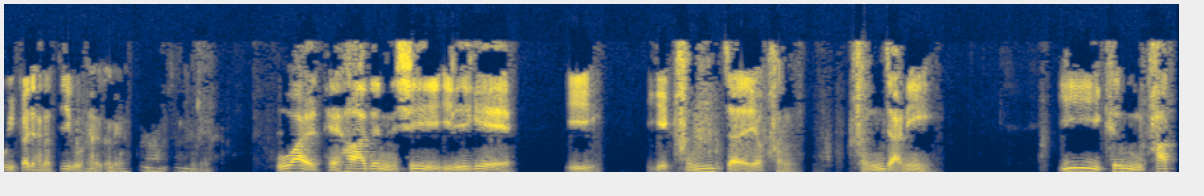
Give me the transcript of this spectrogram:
거기까지 하나 띄고 해야 되네요. 5월 대학은 시 일개 이 이게 강자예요. 강. 강자니. 이 금 각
